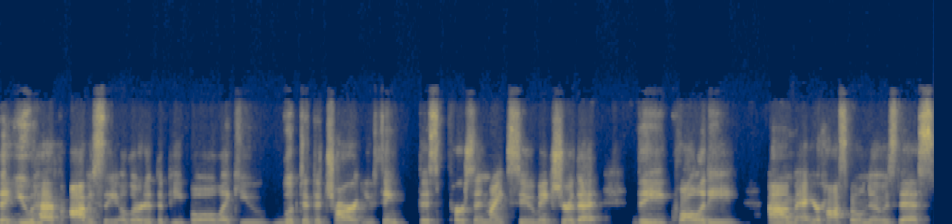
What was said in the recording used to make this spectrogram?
that you have obviously alerted the people, like you looked at the chart, you think this person might sue, make sure that the quality um, at your hospital knows this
